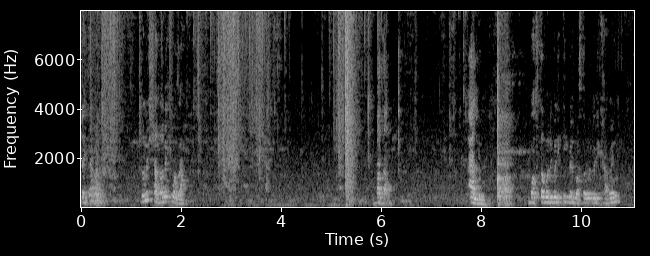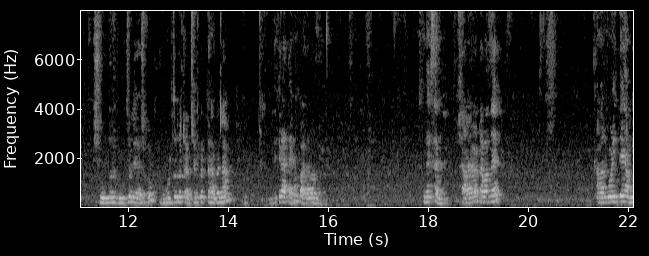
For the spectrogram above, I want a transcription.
তাই না? অনেক স্বাদ অনেক মজা। বাদাম। আলু। বস্তা বাড়ি কিনবেন, বস্তা বাড়ি খাবেন। সুন্দর ঘুম চলে আসব। ঘুমের জন্য টেনশন করতে হবে না। দেখি রাত এখন কয়টা বাজে? দেখছেন, সাড়ে এগারোটা বাজে। আমার গড়িতে আমি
